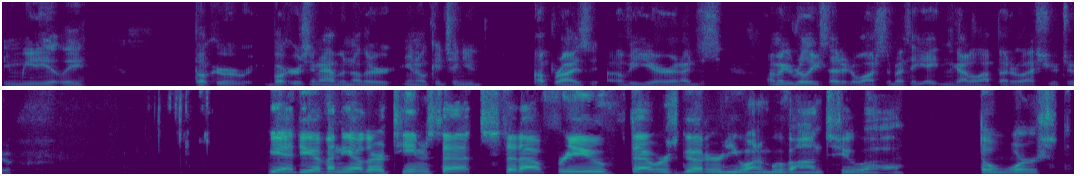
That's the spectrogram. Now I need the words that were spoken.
immediately. Booker Booker's going to have another you know continued uprise of a year, and I just I'm really excited to watch them. I think Ayton got a lot better last year too. Yeah. Do you have any other teams that stood out for you that was good, or do you want to move on to uh, the worst?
